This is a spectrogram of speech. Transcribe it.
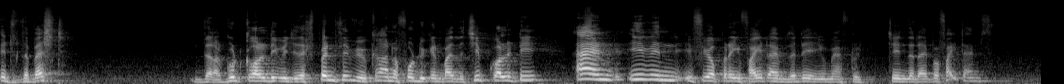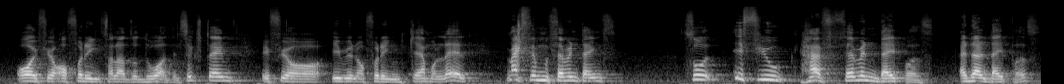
It's the best. There are good quality which is expensive. You can't afford, you can buy the cheap quality. And even if you're praying five times a day, you may have to change the diaper five times. Or if you're offering Salatul Duha, then six times. If you're even offering Qiyamul Layl, maximum seven times. So if you have seven diapers, adult diapers,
